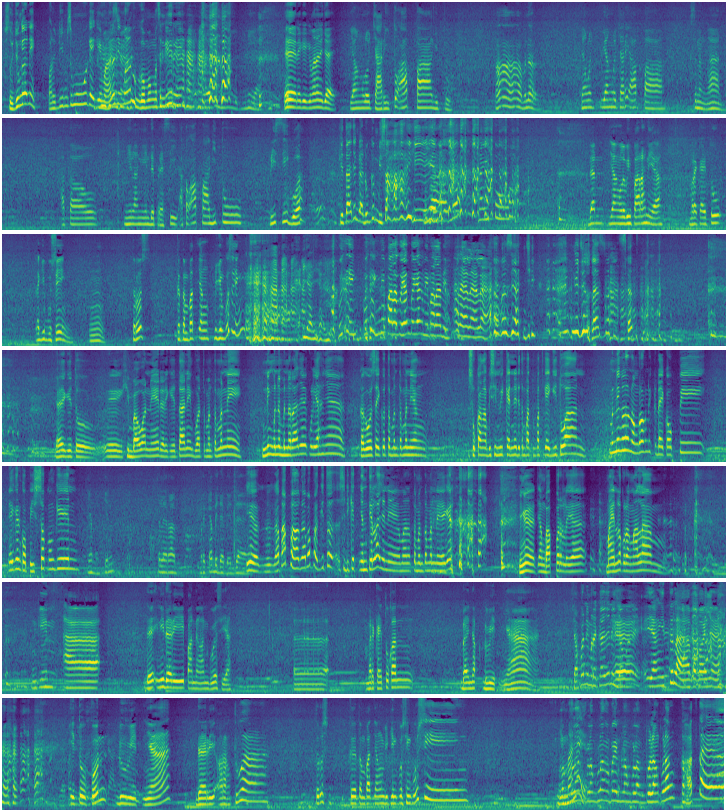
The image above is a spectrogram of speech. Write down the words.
setuju nggak nih pada diem semua kayak gimana sih malah gue ngomong sendiri Ini ya. eh nih kayak gimana nih Jay Yang lo cari itu apa gitu? ah, ah, ah benar Yang lo yang lo cari apa? Kesenangan atau ngilangin depresi atau apa gitu? Risih gua. kita aja nggak dugem bisa hai ya Iya, kan? nah, itu. Dan yang lebih parah nih ya, mereka itu lagi pusing. Hmm. Terus ke tempat yang bikin pusing. Iya iya iya. pusing, pusing nih pala goyang-goyang nih pala nih. Alah alah alah. apa sih anjing nggak jelas jadi gitu. Eh, himbauan nih dari kita nih buat temen-temen nih. Mending bener-bener aja kuliahnya. Kagak usah ikut temen-temen yang suka ngabisin weekendnya di tempat-tempat kayak gituan. Mending lo nongkrong di kedai kopi. Ya kan kopi shop mungkin. Ya mungkin. Selera mereka beda-beda. iya nggak apa-apa nggak apa-apa. Gitu sedikit nyentil aja nih sama temen-temen nih ya kan? Ingat yang baper lo ya. Main lo kurang malam Mungkin da- ini dari pandangan gue sih ya. Eh, mereka itu kan banyak duitnya. Siapa nih mereka nya nih? Eh, yang itulah pokoknya. itu pun duitnya dari orang tua. Terus ke tempat yang bikin pusing-pusing. Gimana ya? Pulang-pulang ngapain pulang-pulang? Pulang-pulang ke hotel.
